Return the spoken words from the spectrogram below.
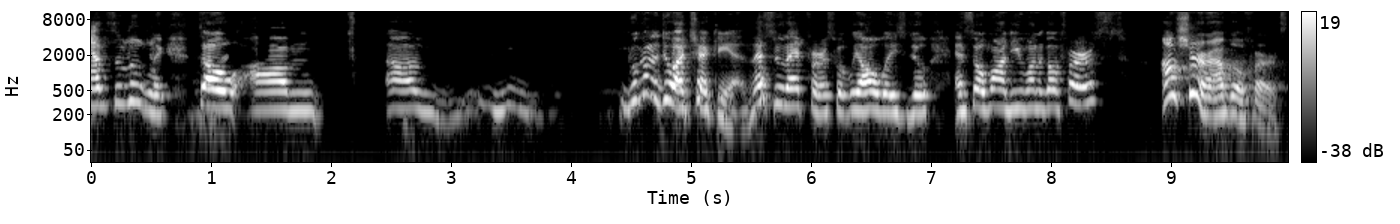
Absolutely. So um um we're gonna do our check-in. Let's do that first, what we always do. And so, Juan, do you want to go first? Oh, sure, I'll go 1st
